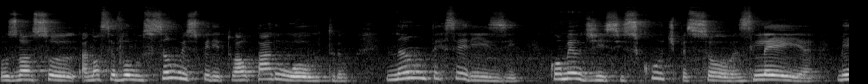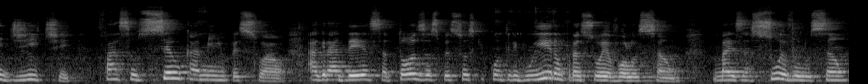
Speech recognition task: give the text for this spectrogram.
os nosso, a nossa evolução espiritual para o outro. Não terceirize. Como eu disse, escute pessoas, leia, medite, faça o seu caminho pessoal. Agradeça a todas as pessoas que contribuíram para a sua evolução, mas a sua evolução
